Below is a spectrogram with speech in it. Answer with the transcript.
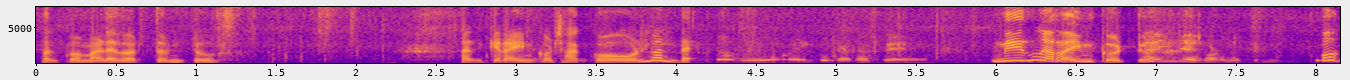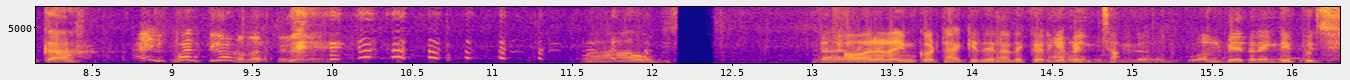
ಸ್ವಲ್ಪ ಮಳೆ ಬರ್ತುಂಟು ಅದಕ್ಕೆ ರೈನ್ ಕೋಟ್ ಹಾಕೊಂಡು ಬಂದೆ. ನೀರ್ನ ರೈನ್ ಕೊಟ್ಟು. ಬುಕ್ಕ. ಅವರ ರೈನ್ ಕೊಟ್ಟು ಹಾಕಿದ್ದೇನೆ ಅದಕ್ಕೆ ಅವರಿಗೆ ಬೆಚ್ಚ. ನಿಪ್ಪುಜಿ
